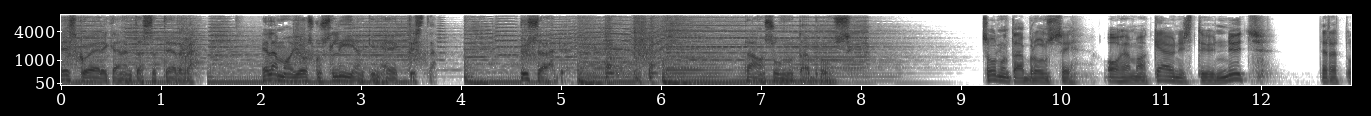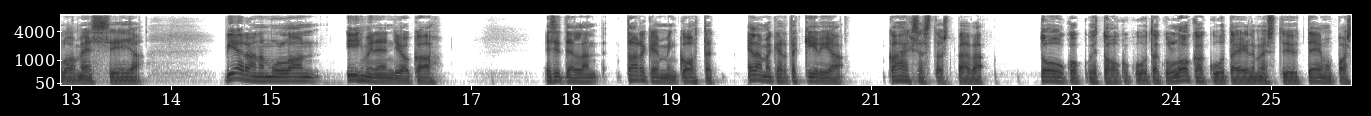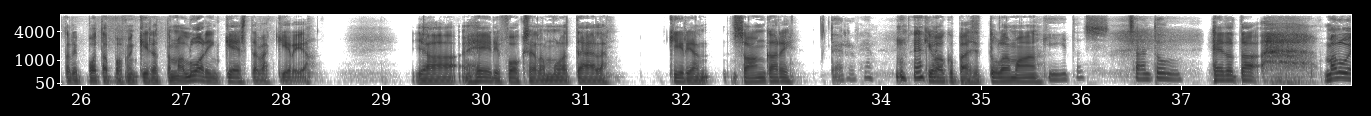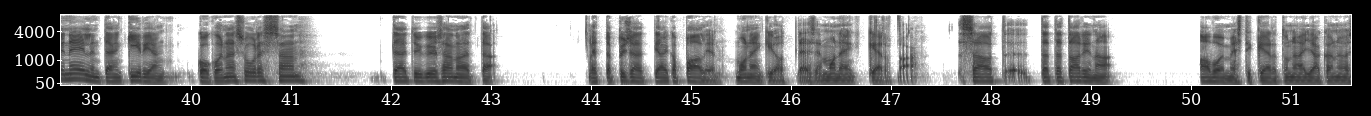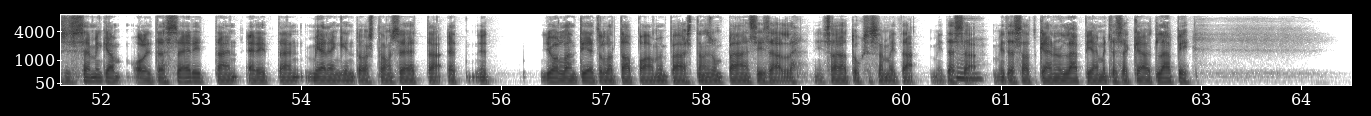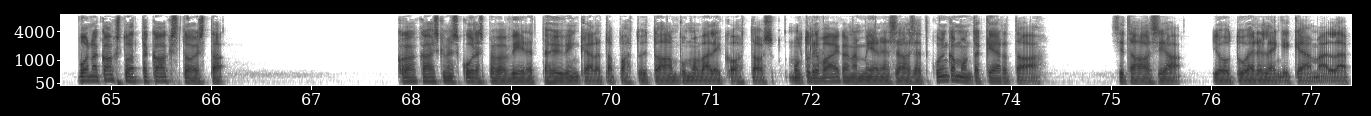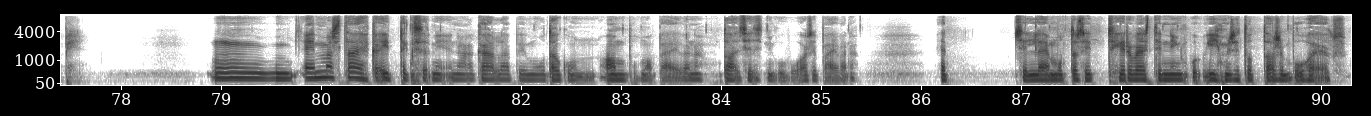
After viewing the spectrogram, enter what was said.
Esko Eerikäinen tässä terve. Elämä on joskus liiankin hektistä. Pysähdy. Tämä on Sunnuntai Brunssi. Sunnuntai Brunssi ohjelma käynnistyy nyt. Tervetuloa messiin ja vieraana mulla on ihminen, joka esitellään tarkemmin kohta elämäkertakirja 18. päivä toukoku- toukokuuta, kun lokakuuta ilmestyy Teemu Pastori Potapovin kirjoittama Luodin kestävä kirja. Ja Heidi Foxella on mulla täällä kirjan sankari. Terve. Kiva, kun pääsit tulemaan. Kiitos. Sain tulla. Hei tota, mä luin eilen tämän kirjan kokonaisuudessaan. Täytyy kyllä sanoa, että, että pysäytti aika paljon monenkin otteeseen, monenkin kertaan. Sä oot äh, tätä tarinaa avoimesti kertonut ja jakanut. Ja siis se, mikä oli tässä erittäin, erittäin mielenkiintoista on se, että, että nyt jollain tietyllä tapaa me päästään sun pään sisälle niissä ajatuksissa, mitä, mitä, sä, Mm. mitä sä oot käynyt läpi ja mitä sä käyt läpi. Vuonna 2012 26. päivä 5. Hyvinkäällä tapahtui tämä ampumavälikohtaus. Mulla tuli vaan aikana mieleen se asia, että kuinka monta kertaa sitä asiaa joutuu edelleenkin käymään läpi. Mm, en mä sitä ehkä itsekseni enää käy läpi muuta kuin ampumapäivänä. Tai siis niin kuin vuosipäivänä. Silleen, mutta sitten hirveästi niin kuin ihmiset ottaa sen puheeksi.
